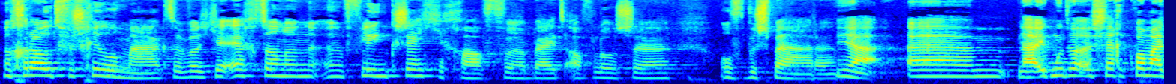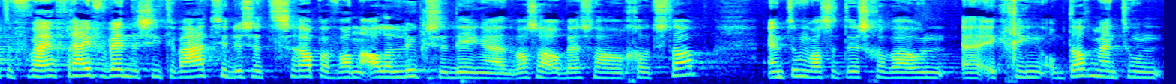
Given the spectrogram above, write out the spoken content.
een groot verschil maakte? Wat je echt dan een, een flink zetje gaf eh, bij het aflossen of besparen? Ja, ehm, nou ik moet wel eens zeggen, ik kwam uit een vrij, vrij verwende situatie. Dus het schrappen van alle luxe dingen was al best wel een groot stap. En toen was het dus gewoon, eh, ik ging op dat moment toen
